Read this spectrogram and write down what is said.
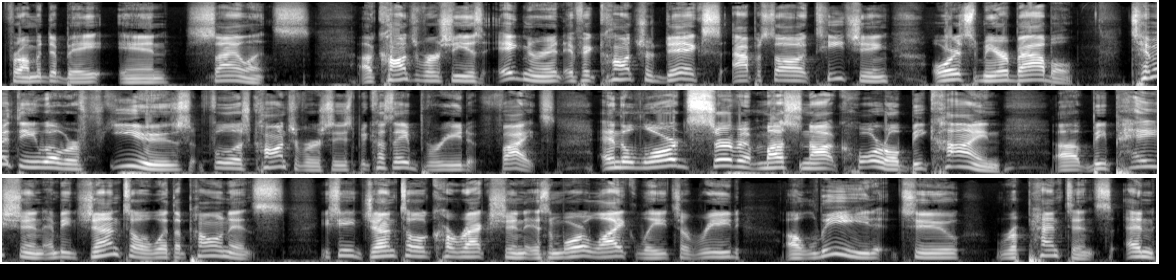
from a debate in silence. A controversy is ignorant if it contradicts apostolic teaching or it's mere babble. Timothy will refuse foolish controversies because they breed fights. And the Lord's servant must not quarrel. Be kind, uh, be patient, and be gentle with opponents. You see, gentle correction is more likely to read a lead to repentance. And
